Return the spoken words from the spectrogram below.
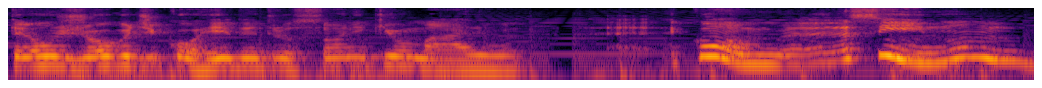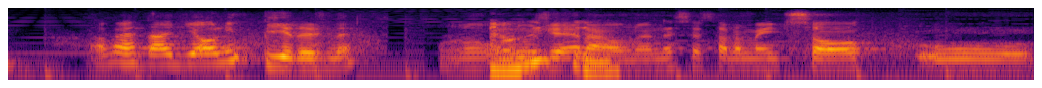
Ter um jogo de corrida entre o Sonic e o Mario. É, como? É, assim, não. Na verdade, é Olimpíadas, né? No, é no geral, não é necessariamente só o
